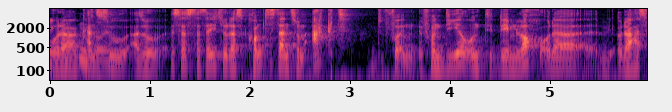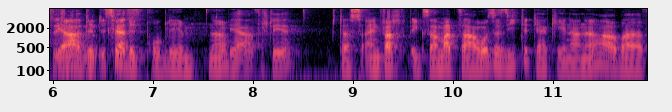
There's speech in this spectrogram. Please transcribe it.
oder kannst soll. du, also ist das tatsächlich so, dass kommt es dann zum Akt von, von dir und dem Loch oder, oder hast du dich Ja, noch im das ist ja Griff? das Problem. Ne? Ja, verstehe. Das einfach, ich sag mal, zu Hause sieht das ja keiner, ne? Aber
